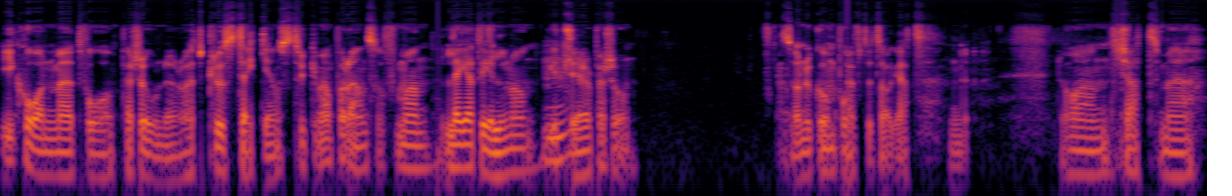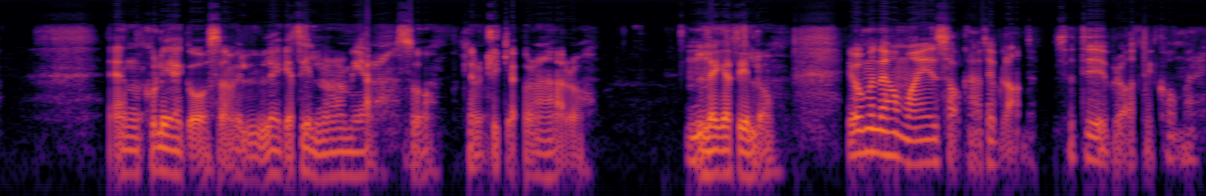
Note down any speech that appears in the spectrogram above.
ikon med två personer och ett plustecken. Så trycker man på den så får man lägga till någon Mm. ytterligare person. Så om du kommer på efter ett tag att nu- du har en chatt med en kollega och sen vill du lägga till några mer så kan du klicka på den här och Mm. lägga till dem. Jo, men det har man ju saknat ibland. Så det är bra att det kommer.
